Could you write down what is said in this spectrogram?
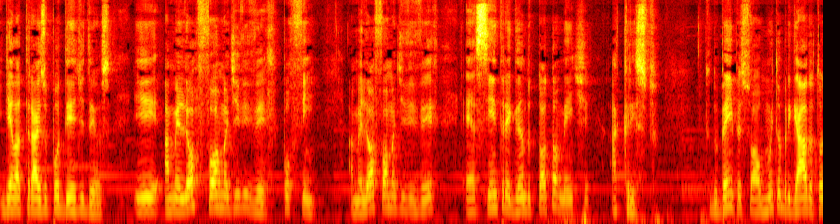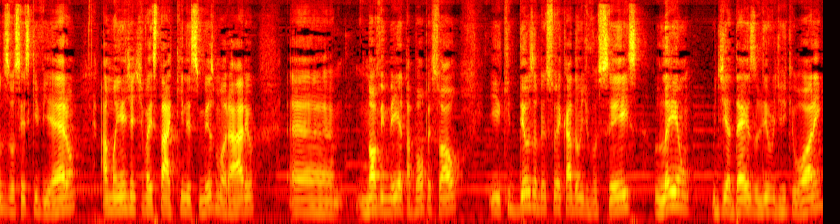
e ela traz o poder de Deus. E a melhor forma de viver, por fim, a melhor forma de viver é se entregando totalmente a Cristo. Tudo bem, pessoal? Muito obrigado a todos vocês que vieram. Amanhã a gente vai estar aqui nesse mesmo horário, é, nove e meia, tá bom, pessoal? E que Deus abençoe cada um de vocês. Leiam o dia 10 do livro de Rick Warren.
